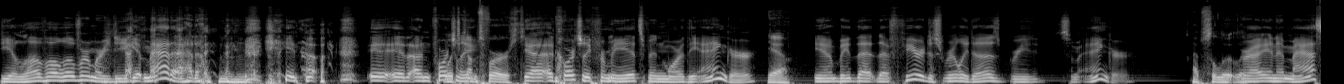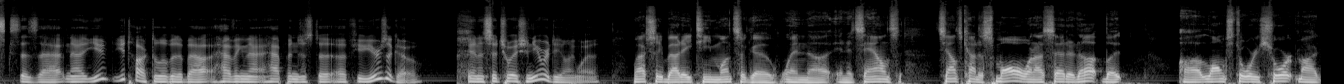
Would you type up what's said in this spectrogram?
do you love all over them or do you get mad at them? you know, it, it Which unfortunately comes first? Yeah, unfortunately for me, it's been more the anger. Yeah, You know, but that that fear just really does breed some anger, absolutely. right? And it masks as that. Now, you you talked a little bit about having that happen just a, a few years ago in a situation you were dealing with. Well, actually, about 18 months ago, when uh, and it sounds sounds kind of small when I set it up, but uh, long story short, my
